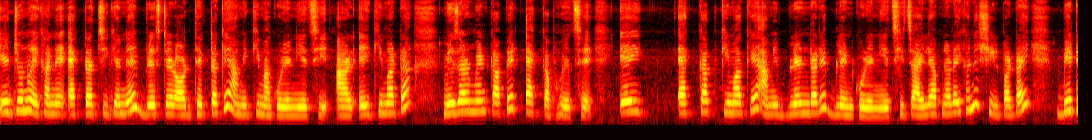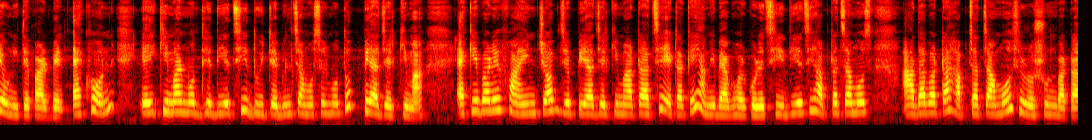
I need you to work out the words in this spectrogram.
এর জন্য এখানে একটা চিকেনের ব্রেস্টের অর্ধেকটাকে আমি কিমা করে নিয়েছি। আর এই কিমাটা মেজারমেন্ট কাপের এক কাপ হয়েছে। এই এক কাপ কিমাকে আমি ব্লেন্ডারে ব্লেন্ড করে নিয়েছি। চাইলে আপনারা এখানে শিল্পাটাই বেটেও নিতে পারবেন। এখন এই কিমার মধ্যে দিয়েছি দুই টেবিল চামচের মতো পেঁয়াজের কিমা। একেবারে ফাইন চপ যে পেঁয়াজের কিমাটা আছে, এটাকেই আমি ব্যবহার করেছি। দিয়েছি হাফ চা চামচ আদা বাটা, হাফ চা চামচ রসুন বাটা।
